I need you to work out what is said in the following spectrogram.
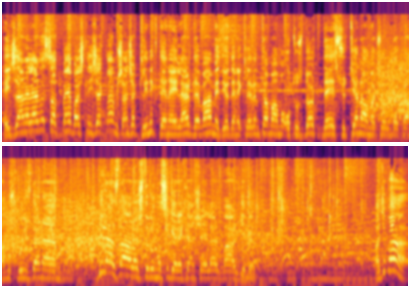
Eczanelerde satmaya başlayacaklarmış ancak klinik deneyler devam ediyor. Deneklerin tamamı 34D sütyen almak zorunda kalmış. Bu yüzden biraz daha araştırılması gereken şeyler var gibi. Acaba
